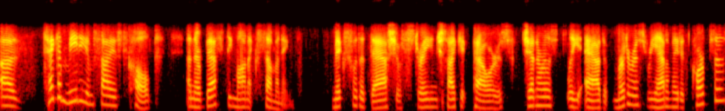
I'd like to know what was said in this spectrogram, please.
Uh, take a medium sized cult and their best demonic summoning. Mix with a dash of strange psychic powers. Generously add murderous reanimated corpses,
